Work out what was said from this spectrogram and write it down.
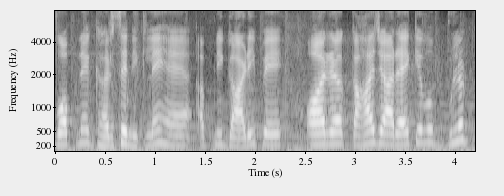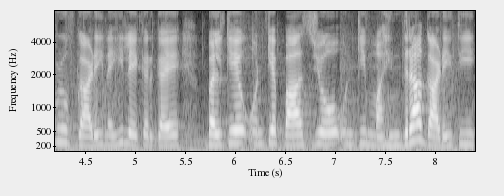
वो अपने घर से निकले हैं, अपनी गाड़ी पे, और कहा जा रहा है कि वो बुलेट प्रूफ गाड़ी नहीं लेकर गए, बल्कि उनके पास जो उनकी महिंद्रा गाड़ी थी,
